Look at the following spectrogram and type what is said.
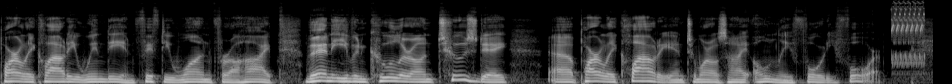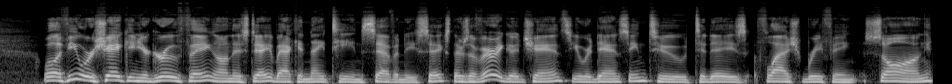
Partly cloudy, windy, and 51 for a high. Then even cooler on Tuesday, uh, partly cloudy, and tomorrow's high only 44. Well, if you were shaking your groove thing on this day back in 1976, there's a very good chance you were dancing to today's flash briefing song.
